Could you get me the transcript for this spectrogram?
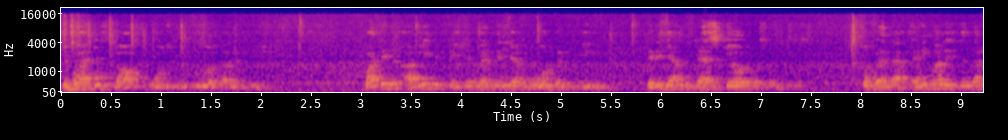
because this law goes to two other lactation. But in early lactation when there is a more milking there is a less cure percentage. So when the animal is in the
